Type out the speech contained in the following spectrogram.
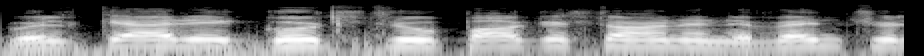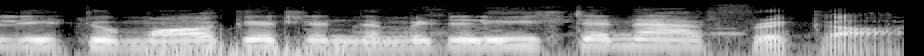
will carry goods through Pakistan and eventually to markets in the Middle East and Africa.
